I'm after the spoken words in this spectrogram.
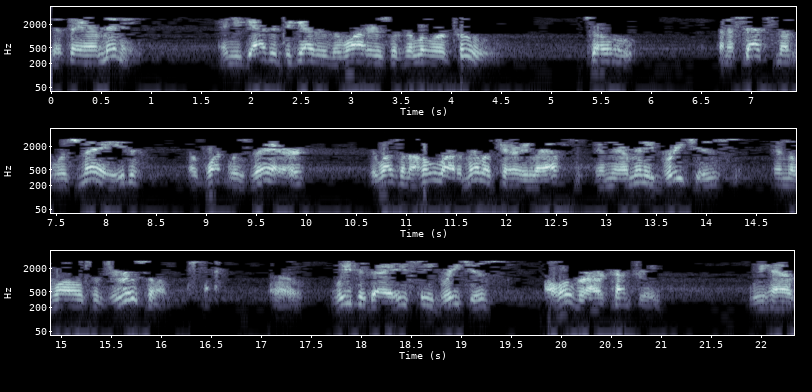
that they are many and you gathered together the waters of the lower pool. So an assessment was made of what was there. There wasn't a whole lot of military left, and there are many breaches in the walls of Jerusalem. Uh, we today see breaches all over our country. We have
